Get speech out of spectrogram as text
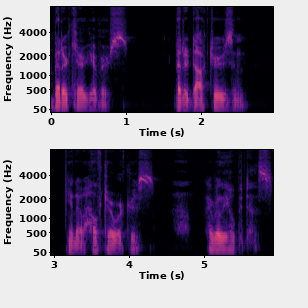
better caregivers better doctors and you know healthcare workers i really hope it does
